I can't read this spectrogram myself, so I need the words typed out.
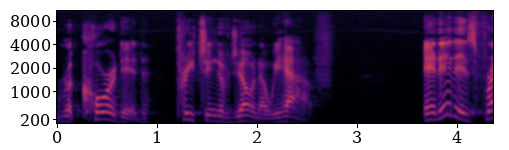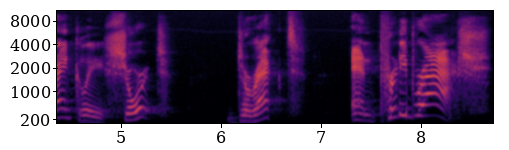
recorded preaching of Jonah we have. And it is frankly short, direct, and pretty brash.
